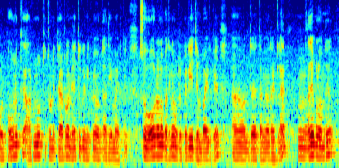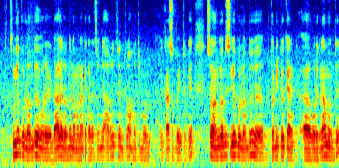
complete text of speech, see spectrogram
ஒரு பவுனுக்கு அறுநூற்றி தொண்ணூற்றி ரூபா நேற்றுக்கு இன்றைக்குமே வந்து அதிகமாக இருக்குது ஸோ ஓவராலாக பார்த்தீங்கன்னா ஒரு பெரிய ஜம்ப் ஆயிருக்கு. வந்து தங்க ரேட்டில் அதே போல் வந்து சிங்கப்பூரில் வந்து ஒரு டாலர் வந்து நம்ம நாட்டு கரன்சி வந்து அறுபத்தி ரெண்டு ரூபா ஐம்பத்தி மூணு காசு போயிட்டுருக்கு. ஸோ அங்கே வந்து சிங்கப்பூரில் வந்து டுவெண்ட்டி டூ கேரட் ஒரு கிராம் வந்து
